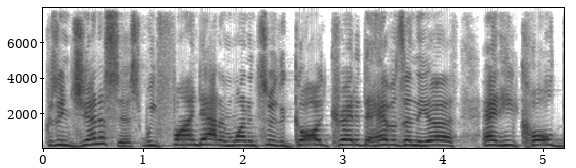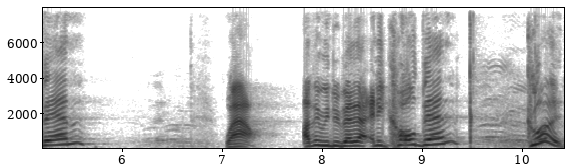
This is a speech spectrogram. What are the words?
Because in Genesis, we find out in 1 and 2 that God created the heavens and the earth and he called them. Wow. I think we do better that. And he called them good.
